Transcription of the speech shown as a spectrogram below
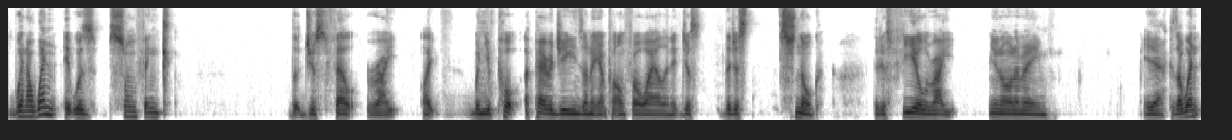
When I went, it was something that just felt right. Like when you put a pair of jeans on it, you put on for a while, and it just they're just snug. They just feel right. You know what I mean? Yeah, because I went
